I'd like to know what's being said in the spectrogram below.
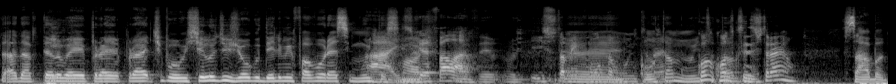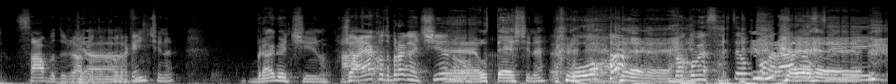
adaptando bem pra, pra. Tipo, o estilo de jogo dele me favorece muito, Ah, assim. isso que eu ia falar. Isso também É, conta muito, Conta né? muito. Quando, quando que vocês estreiam? Sábado. Sábado já. dia Contra, contra quem? 20, né? Bragantino. Já é contra o Bragantino? É, o teste, né? Porra! É. Pra começar a temporada É. assim, hein?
